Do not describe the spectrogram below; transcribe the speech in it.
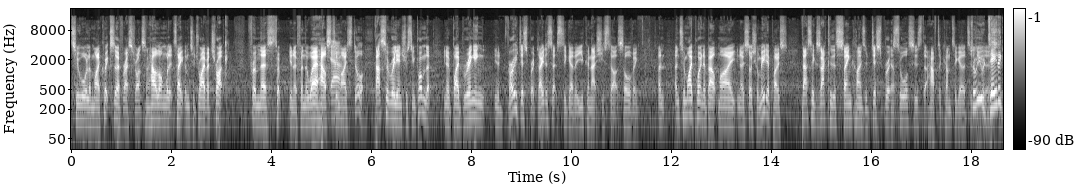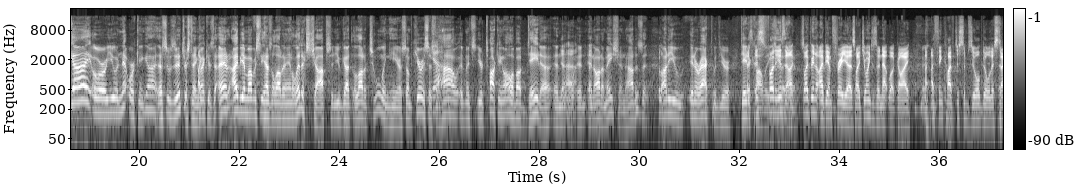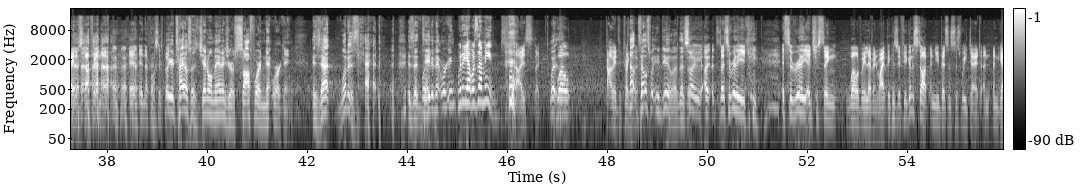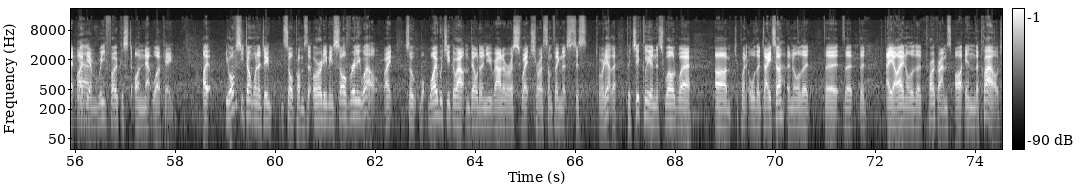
to all of my quick serve restaurants and how long will it take them to drive a truck from their, you know, from the warehouse yeah. to my store. That's a really interesting problem that, you know, by bringing you know, very disparate data sets together, you can actually start solving. And, and to my point about my you know, social media posts, that's exactly the same kinds of disparate yeah. sources that have to come together to so do are you this. a data guy or are you a networking guy? This was interesting, I, right? Because IBM obviously has a lot of analytics chops and you've got a lot of tooling here, so I'm curious as yeah. to how, you're talking all about data and, yeah. and, and, automation. How does it, well, how do you interact with your data it's, colleagues? It's funny, isn't it? So I've been at IBM three years. I joined as a network guy. I think I've just absorbed all this data stuff in the, in, in the process. But well, your title says General Manager of Software Networking. Is that, what is that? is it data networking? What, yeah, what does that mean? no, just, like, what, well, I mean, tell, tell, us what you do. That's so uh, that's a really, it's a really interesting world we live in, right? Because if you're going to start a new business as we did and, and get yeah. IBM refocused on networking, I, you obviously don't want to do solve problems that already been solved really well, right? So why would you go out and build a new router or a switch or something that's just already out there? Particularly in this world where, um, to your point, all the data and all the, the, the, the AI and all of the programs are in the cloud.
